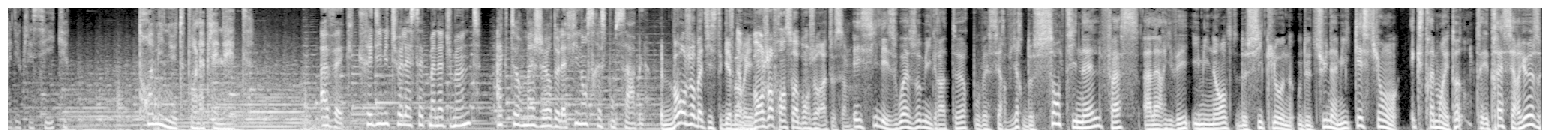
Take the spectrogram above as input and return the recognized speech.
Radio Classique, 3 minutes pour la planète. Avec Crédit Mutuel Asset Management, acteur majeur de la finance responsable. Bonjour Baptiste Gabory. Bonjour François, bonjour à tous. Et si les oiseaux migrateurs pouvaient servir de sentinelles face à l'arrivée imminente de cyclones ou de tsunamis? Question extrêmement étonnante et très sérieuse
